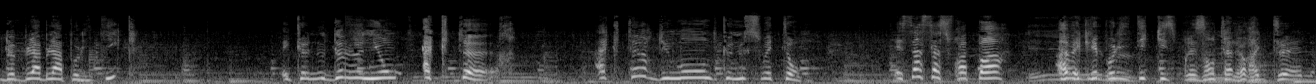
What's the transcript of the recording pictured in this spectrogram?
de blabla politique et que nous devenions acteurs, acteurs du monde que nous souhaitons. Et ça, ça se fera pas avec les politiques qui se présentent à l'heure actuelle.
